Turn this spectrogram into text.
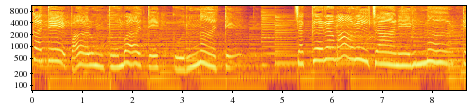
പുഞ്ചിരിക്കാറ്റെ പാറും പൂമ്പാറ്റെ കുറുന്നാട്ടെ ചക്കരമാവിൽ ചാനിരുന്നാട്ടെ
